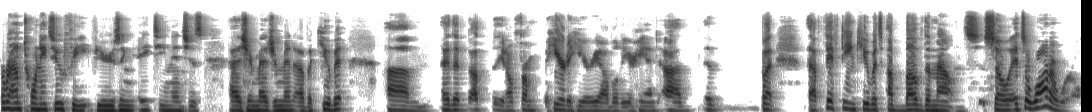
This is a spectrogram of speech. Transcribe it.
around 22 feet. If you're using 18 inches as your measurement of a cubit um, the, uh, you know, from here to here, elbow to your hand, uh, but uh, 15 cubits above the mountains. So it's a water world.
